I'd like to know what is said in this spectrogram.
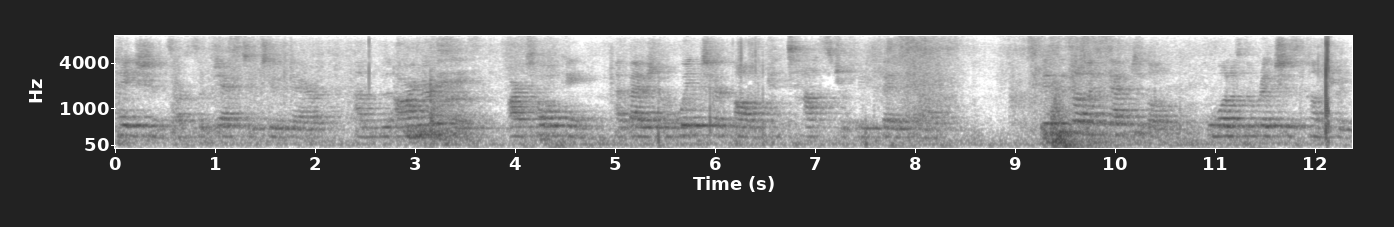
patients are subjected to there. And our nurses are talking about a winter of catastrophe facing us. This is unacceptable for one of the richest countries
